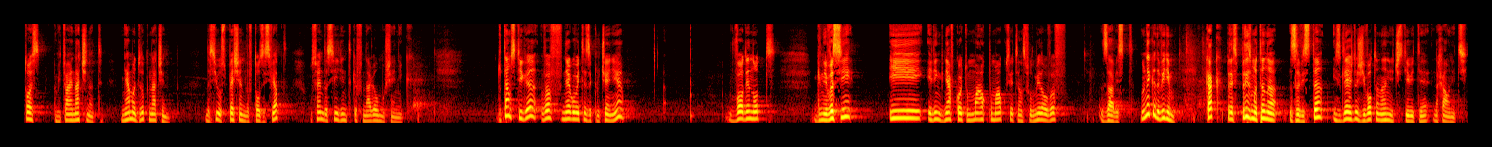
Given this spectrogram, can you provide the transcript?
Тоест, ами това е начинът. Няма друг начин да си успешен в този свят, освен да си един такъв нагъл мошенник. До там стига в неговите заключения, воден от гнева си и един гняв, който малко по малко се е трансформирал в завист. Но нека да видим как през призмата на завистта изглежда живота на нечестивите нахалници,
